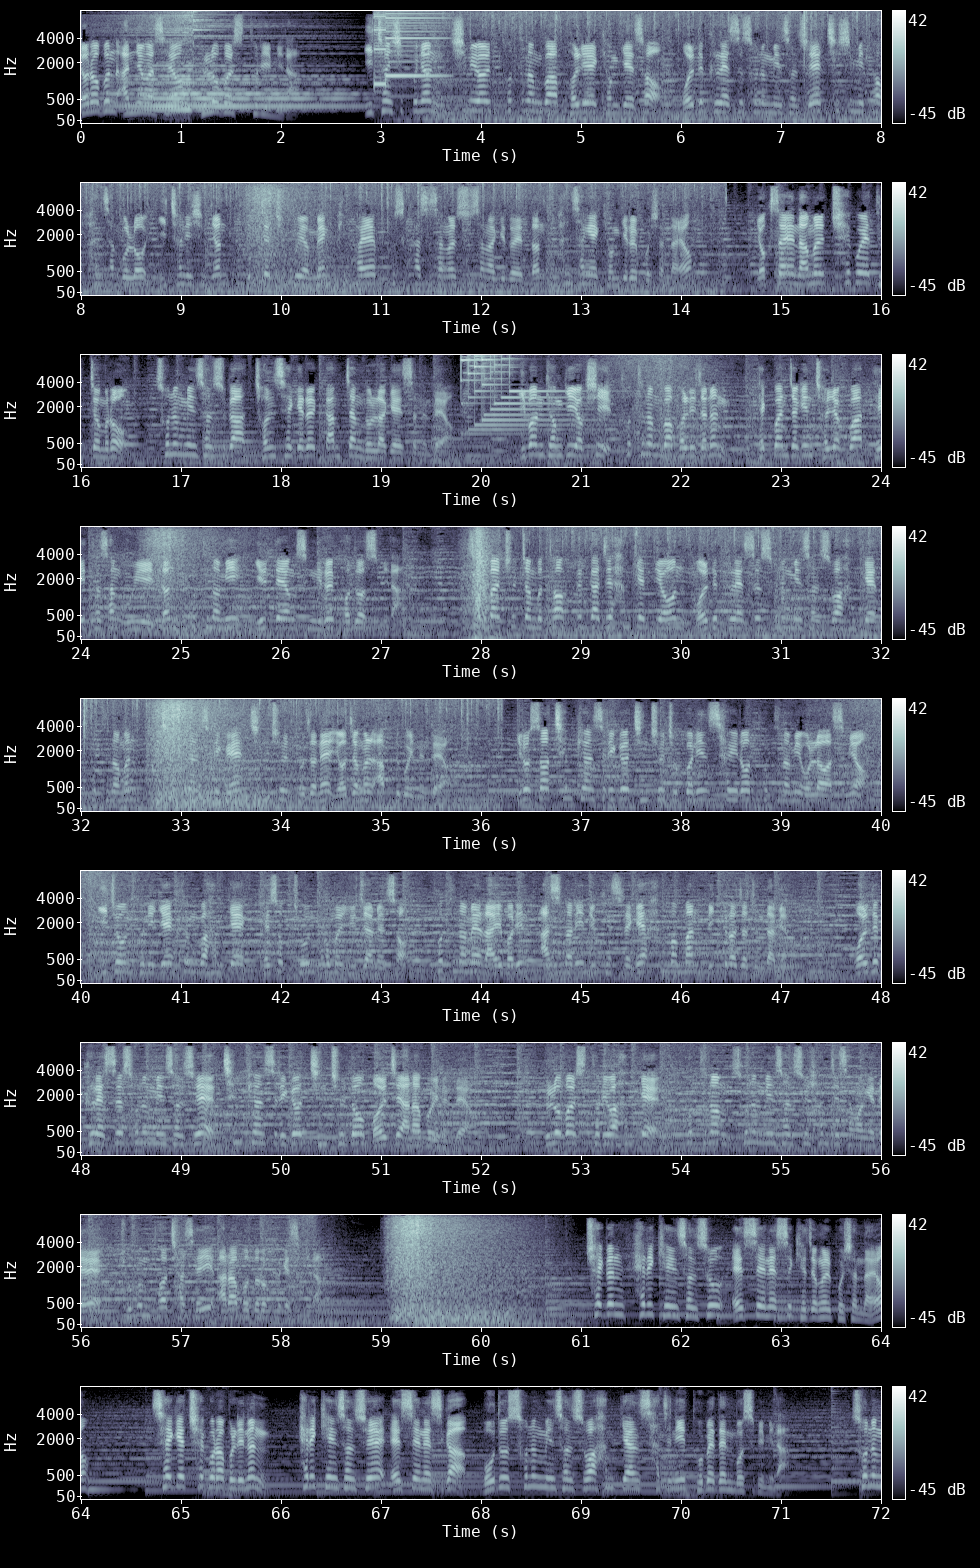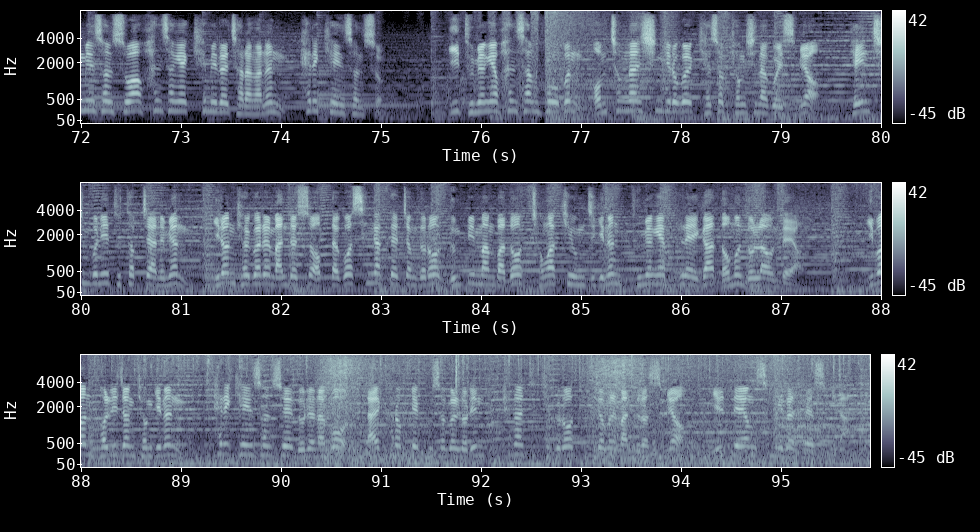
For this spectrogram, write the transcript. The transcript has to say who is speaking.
Speaker 1: 여러분 안녕하세요. 글로벌 스토리입니다. 2019년 12월 토트넘과 벌리의 경기에서 월드클래스 손흥민 선수의 70m 환상골로 2020년 국제축구연맹 피파의 푸스카스상을 수상하기도 했던 환상의 경기를 보셨나요? 역사에 남을 최고의 득점으로 손흥민 선수가 전 세계를 깜짝 놀라게 했었는데요. 이번 경기 역시 토트넘과 벌리전은 객관적인 전력과 데이터상 우위에 있던 토트넘이 1대0 승리를 거두었습니다. 선발 출전부터 끝까지 함께 뛰어온 월드클래스 손흥민 선수와 함께 토트넘은 챔피언스리그의 진출 도전의 여정을 앞두고 있는데요. 이로써 챔피언스리그 진출 조건인 4위로 토트넘이 올라왔으며 이 좋은 분위기의 흐름과 함께 계속 좋은 폼을 유지하면서 토트넘의 라이벌인 아스널이 뉴캐슬에게 한 번만 미끄러져 준다면 월드클래스 손흥민 선수의 챔피언스리그 진출도 멀지 않아 보이는데요. 글로벌 스토리와 함께 토트넘 손흥민 선수 현지 상황에 대해 조금 더 자세히 알아보도록 하겠습니다. 최근 해리케인 선수 SNS 계정을 보셨나요? 세계 최고라 불리는 해리케인 선수의 SNS가 모두 손흥민 선수와 함께한 사진이 도배된 모습입니다. 손흥민 선수와 환상의 케미를 자랑하는 해리케인 선수. 이 두 명의 환상 호흡은 엄청난 신기록을 계속 경신하고 있으며 개인 친분이 두텁지 않으면 이런 결과를 만들 수 없다고 생각될 정도로 눈빛만 봐도 정확히 움직이는 두 명의 플레이가 너무 놀라운데요. 이번 벌리전 경기는 해리케인 선수의 노련하고 날카롭게 구석을 노린 페널티킥으로 득점을 만들었으며 1대0 승리를 하였습니다.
